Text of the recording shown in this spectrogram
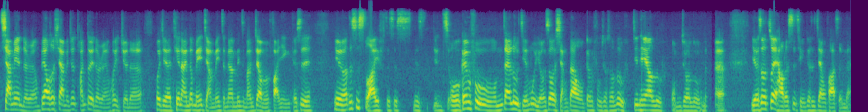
下面的人不要说下面，就是团队的人会觉得会觉得天哪，你都没讲，没怎么样，没怎么样叫我们反应。可是，you know，this is life，this is，我跟父我们在录节目，有的时候想到我跟父就说录，今天要录，我们就录。呃，有的时候最好的事情就是这样发生的。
